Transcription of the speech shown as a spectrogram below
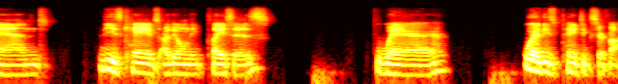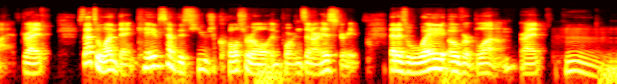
And these caves are the only places where where these paintings survived, right? So that's one thing. Caves have this huge cultural importance in our history that is way overblown, right? Hmm.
